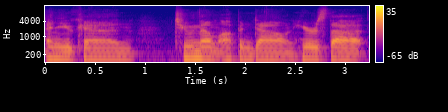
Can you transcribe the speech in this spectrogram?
and you can tune them up and down. Here's that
